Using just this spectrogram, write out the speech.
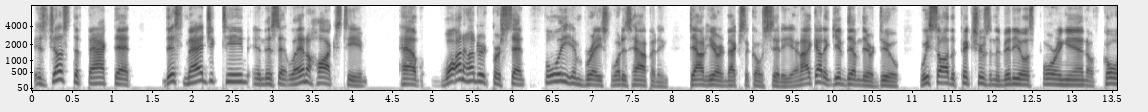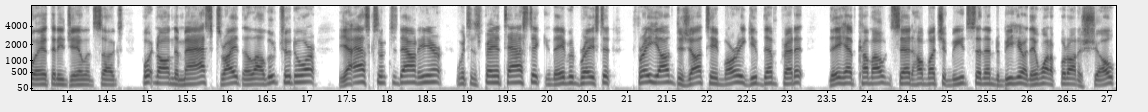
is just the fact that this Magic team and this Atlanta Hawks team have 100% fully embraced what is happening down here in Mexico City. And I got to give them their due. We saw the pictures and the videos pouring in of Cole Anthony, Jalen Suggs putting on the masks, right? The La Luchador yeah. masks, which is down here, which is fantastic. They've embraced it. Trae Young, DeJounte Murray, give them credit. They have come out and said how much it means to them to be here. They want to put on a show.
